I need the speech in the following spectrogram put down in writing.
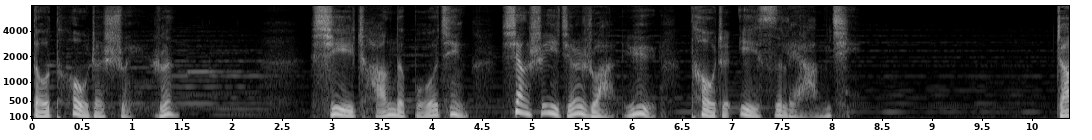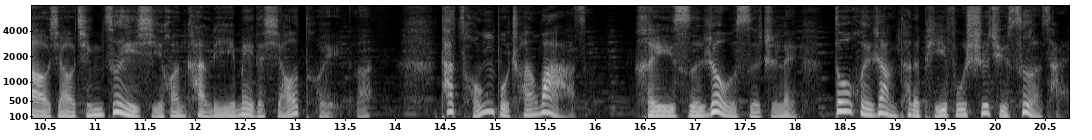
都透着水润。细长的脖颈像是一截软玉，透着一丝凉气。赵小青最喜欢看李妹的小腿了，她从不穿袜子，黑丝、肉丝之类都会让她的皮肤失去色彩。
